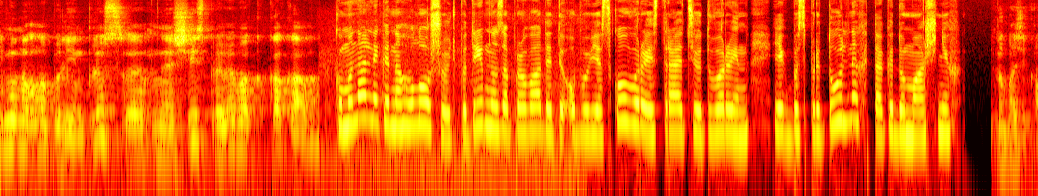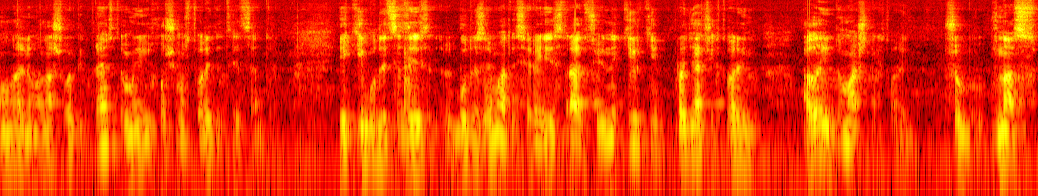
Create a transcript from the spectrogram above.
імуноглобулін плюс 6 прививок какао. Комунальники наголошують, потрібно запровадити обов'язкову реєстрацію тварин, як безпритульних, так і домашніх. на базі комунального нашого підприємства ми хочемо створити цей центр, який буде, буде займатися реєстрацією не тільки бродячих тварин, але й домашніх тварин. Щоб в нас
